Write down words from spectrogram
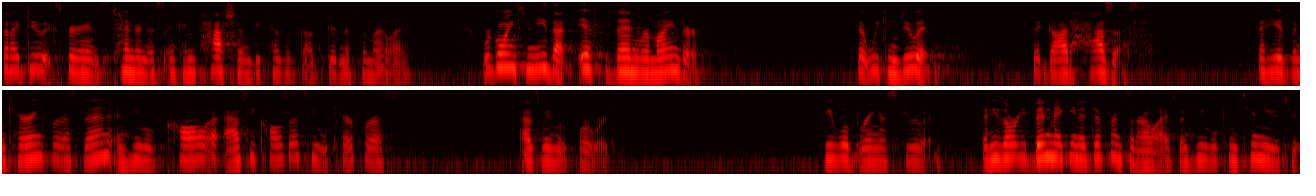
That I do experience tenderness and compassion because of God's goodness in my life. We're going to need that if then reminder that we can do it, that God has us, that He has been caring for us then, and He will call, as He calls us, He will care for us as we move forward. He will bring us through it. That He's already been making a difference in our lives, and He will continue to.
